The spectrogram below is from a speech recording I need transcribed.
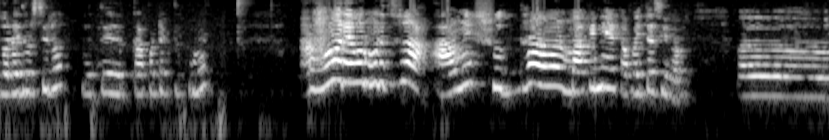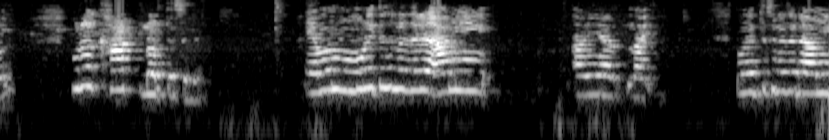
জড়াই ধরছিল, যাতে কাপড়টা একটু কমে। আমার এমন মনে হচ্ছিল, আমি শুদ্ধ আমার মাকে নিয়ে কাঁপাইতেছিলাম। পুরো খাট লড়তেছিল। এমন মনে হইতেছিল যে আমি আমি আর নাই। মনে হইতেছিল যে আমি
